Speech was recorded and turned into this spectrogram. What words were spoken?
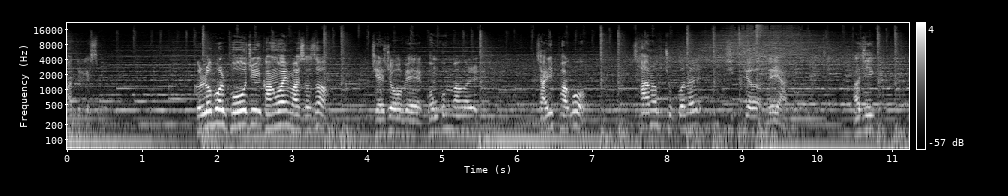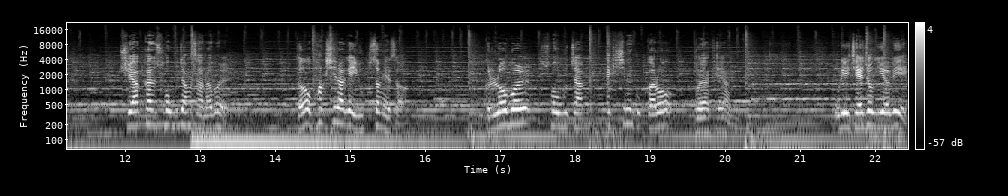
만들겠습니다. 글로벌 보호주의 강화에 맞서서 제조업의 공급망을 자립하고 산업 주권을 지켜내야 합니다. 아직 취약한 소부장 산업을 더 확실하게 육성해서 글로벌 소부장 핵심 국가로 도약해야 합니다. 우리 제조 기업이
